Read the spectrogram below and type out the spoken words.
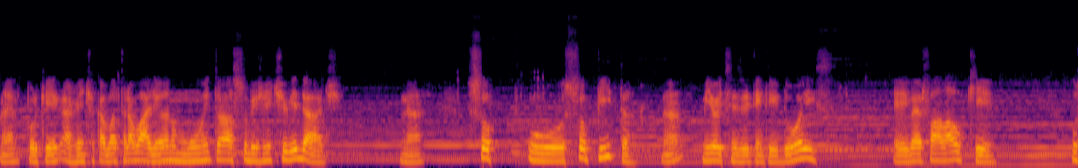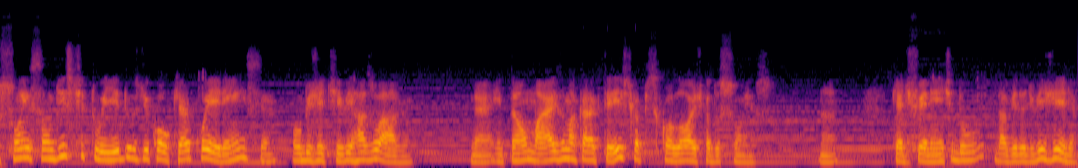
né? porque a gente acaba trabalhando muito a subjetividade. Né? So, o Sopita, né, 1882, ele vai falar o que? Os sonhos são destituídos de qualquer coerência objetiva e razoável. Né? Então, mais uma característica psicológica dos sonhos, né? que é diferente do, da vida de vigília,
